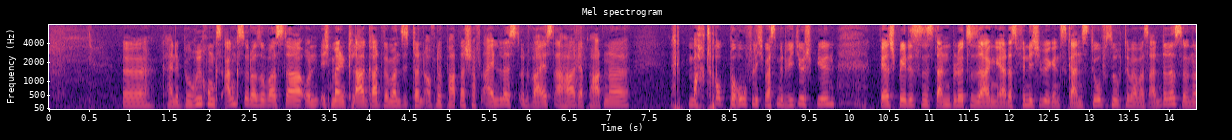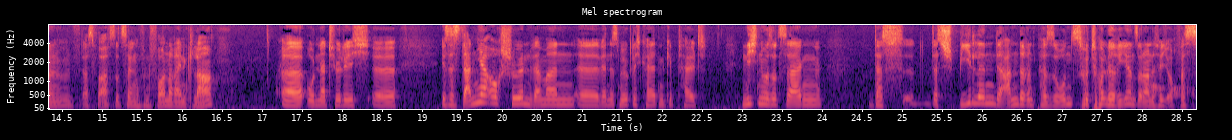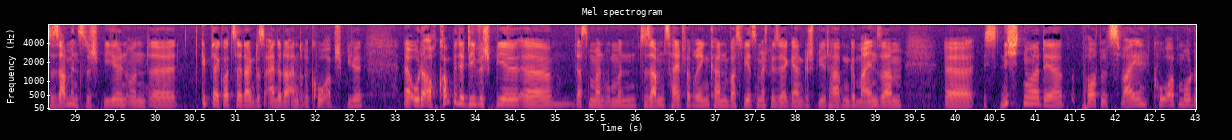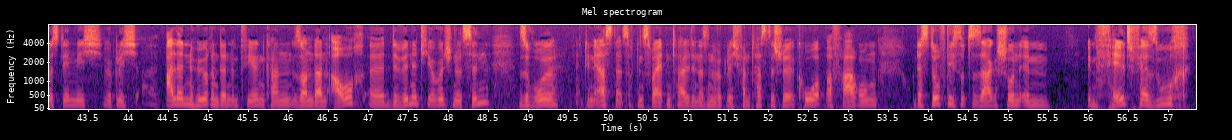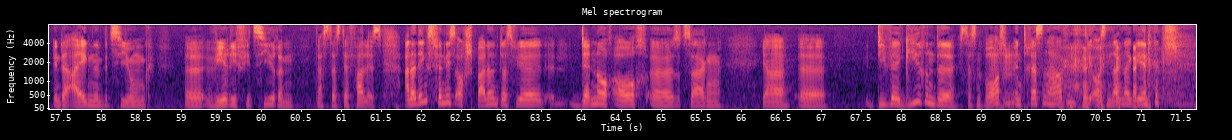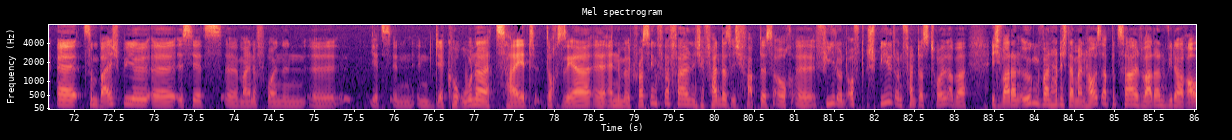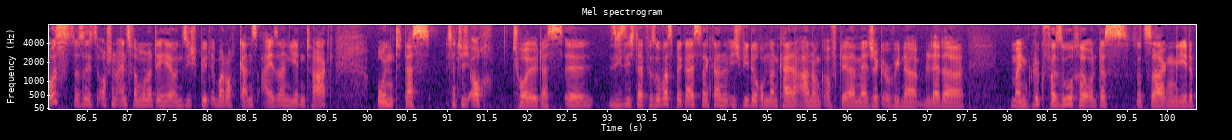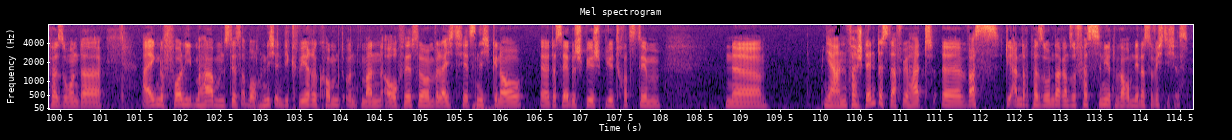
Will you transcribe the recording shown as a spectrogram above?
äh, keine Berührungsangst oder sowas da. Und ich meine, klar, gerade wenn man sich dann auf eine Partnerschaft einlässt und weiß, aha, der Partner macht hauptberuflich was mit Videospielen, wäre es spätestens dann blöd zu sagen, ja, das finde ich übrigens ganz doof, such dir mal was anderes, sondern das war sozusagen von vornherein klar. Äh, und natürlich äh, ist es dann ja auch schön, wenn man, äh, wenn es Möglichkeiten gibt, halt nicht nur sozusagen das, das Spielen der anderen Person zu tolerieren, sondern natürlich auch was zusammenzuspielen und äh, gibt ja Gott sei Dank das ein oder andere Koop-Spiel äh, oder auch kompetitives Spiel, äh, dass man, wo man zusammen Zeit verbringen kann, was wir zum Beispiel sehr gern gespielt haben, gemeinsam äh, ist nicht nur der Portal 2 Koop-Modus, den ich wirklich allen Hörenden empfehlen kann, sondern auch äh, Divinity Original Sin, sowohl den ersten als auch den zweiten Teil, denn das sind wirklich fantastische Koop-Erfahrungen. Und das durfte ich sozusagen schon im, im Feldversuch in der eigenen Beziehung äh, verifizieren, dass das der Fall ist. Allerdings finde ich es auch spannend, dass wir dennoch auch äh, sozusagen ja äh, divergierende, ist das ein Wort, mhm. Interessen haben, die auseinandergehen. äh, zum Beispiel äh, ist jetzt äh, meine Freundin äh, jetzt in, in der Corona-Zeit doch sehr äh, Animal Crossing verfallen. Ich fand das, ich habe das auch äh, viel und oft gespielt und fand das toll, aber ich war dann irgendwann, hatte ich da mein Haus abbezahlt, war dann wieder raus. Das ist jetzt auch schon ein, zwei Monate her und sie spielt immer noch ganz eisern jeden Tag. Und das ist natürlich auch toll, dass äh, sie sich dafür sowas begeistern kann und ich wiederum dann, keine Ahnung, auf der Magic Arena Ladder mein Glück versuche und dass sozusagen jede Person da eigene Vorlieben haben und das aber auch nicht in die Quere kommt und man auch, selbst wenn man vielleicht jetzt nicht genau äh, dasselbe Spiel spielt, trotzdem eine, ja, ein Verständnis dafür hat, äh, was die andere Person daran so fasziniert und warum dir das so wichtig ist.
